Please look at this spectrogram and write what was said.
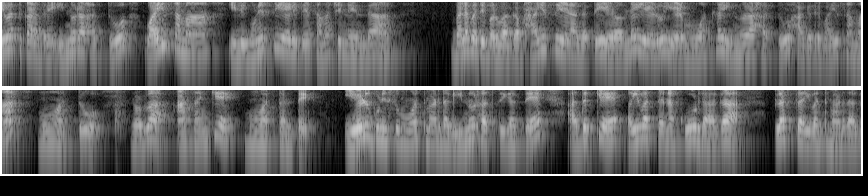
ಐವತ್ತು ಕಳೆದ್ರೆ ಇನ್ನೂರ ಹತ್ತು. ವೈ ಸಮ ಇಲ್ಲಿ ಗುಣಿಸಿ ಹೇಳಿದೆ ಸಮಚಿಹ್ನೆಯಿಂದ ಬಲಬದಿ ಬರುವಾಗ ಭಾಗಿಸು ಏಳಾಗತ್ತೆ ಏಳೊಂದೇ ಏಳು ಏಳು ಮೂವತ್ತಲ ಇನ್ನೂರ ಹತ್ತು. ಹಾಗಾದರೆ ವಯಸ್ಸಮ ಮೂವತ್ತು. ನೋಡುವ, ಆ ಸಂಖ್ಯೆ ಮೂವತ್ತಂತೆ. ಏಳು ಗುಣಿಸು ಮೂವತ್ತು ಮಾಡಿದಾಗ ಇನ್ನೂರ ಹತ್ತು ಸಿಗತ್ತೆ. ಅದಕ್ಕೆ ಐವತ್ತನ್ನು ಕೂಡಿದಾಗ ಪ್ಲಸ್ ಐವತ್ತು ಮಾಡಿದಾಗ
